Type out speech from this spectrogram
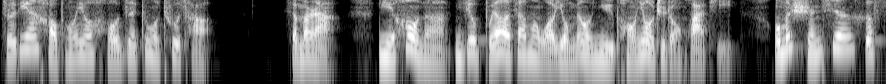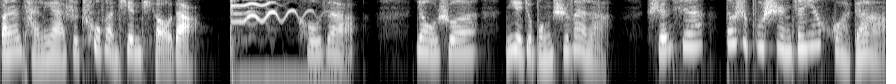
昨天好朋友猴子跟我吐槽，小妹儿啊，以后呢你就不要再问我有没有女朋友这种话题。我们神仙和凡人谈恋爱是触犯天条的。猴子，要我说你也就甭吃饭了，神仙都是不食人间烟火的。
